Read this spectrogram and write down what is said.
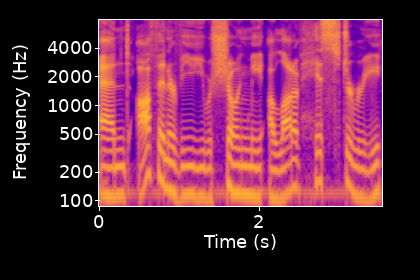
And off interview, you were showing me a lot of history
